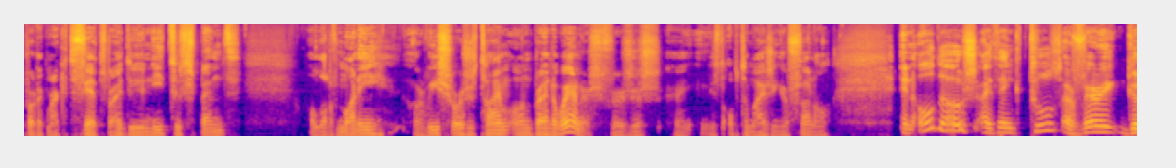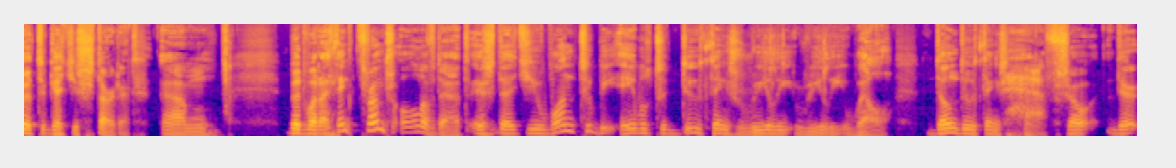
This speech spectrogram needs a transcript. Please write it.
product market fit, right? Do you need to spend a lot of money or resources, time on brand awareness versus uh, just optimizing your funnel? And all those, I think, tools are very good to get you started. Um, but what I think trumps all of that is that you want to be able to do things really, really well. Don't do things half. So there,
